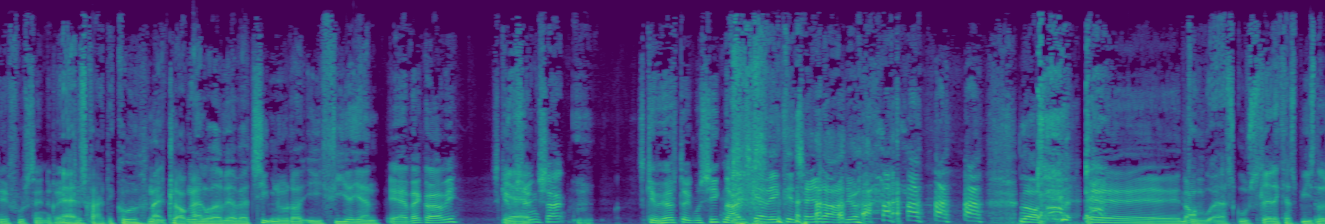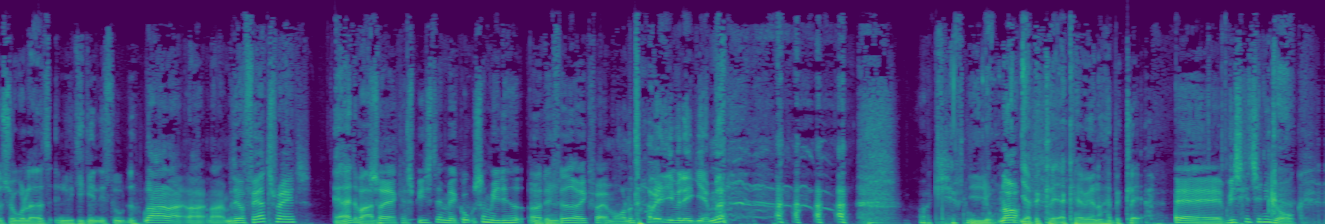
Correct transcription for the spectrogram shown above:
Det er fuldstændig Ja, det er rigtigt. skrækkeligt. Gud, mand, klokken er allerede ved at være 10 minutter i 4, Jan. Ja, hvad gør vi? Skal vi Ja. synge sang? Skal vi høre et stykke musik? Nej, det skal vi ikke. Det er taleradio. Nå, øh, nå. Du er sgu slet ikke have spist noget chokolade, inden vi gik ind i studiet. Nej, nej, nej, nej. Men det var fair trade, Ja, det var så det. jeg kan spise det med god samvittighed. Og det Mhm. fede er jo ikke før i morgen, der er vi alligevel ikke hjemme. Åh, kæft en idiot. Nå, Jeg beklager, kære venner, jeg beklager. øh, vi skal til New York.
